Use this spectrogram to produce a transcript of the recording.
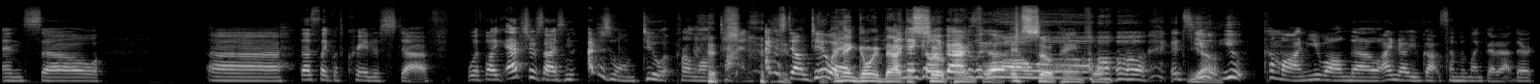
and so uh, that's like with creative stuff. With like exercising, I just won't do it for a long time. I just don't do it. And then going back and then is going so back is like, painful. oh, It's so painful. It's Yeah. you. You come on. You all know. I know you've got something like that out there.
